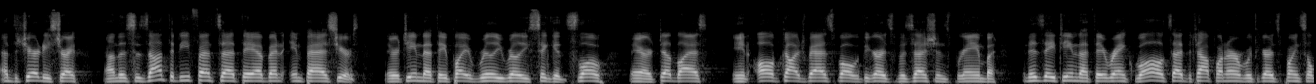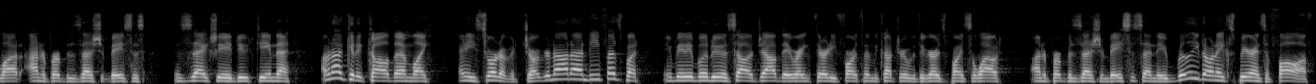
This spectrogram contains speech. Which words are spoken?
at the charity stripe. Now, this is not the defense that they have been in past years. They're a team that they play really, really sink and slow. They are dead last in all of college basketball with regards to possessions per game, but it is a team that they rank well outside the top 100 with regards to points allowed on a per possession basis. This is actually a Duke team that I'm not going to call them like any sort of a juggernaut on defense, but they've been able to do a solid job. They rank 34th in the country with regards to points allowed on a per possession basis, and they really don't experience a fall off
